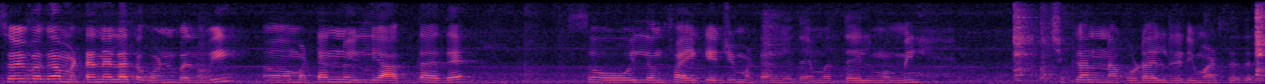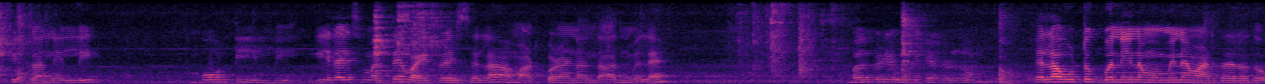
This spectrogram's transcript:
ಸೊ ಇವಾಗ ಮಟನ್ ಎಲ್ಲ ತೊಗೊಂಡು ಬಂದ್ವಿ. ಮಟನ್ ಇಲ್ಲಿ ಆಗ್ತಾ ಇದೆ. ಸೊ ಇಲ್ಲೊಂದು ಫೈವ್ ಕೆ ಜಿ ಮಟನ್ ಇದೆ. ಮತ್ತು ಇಲ್ಲಿ ಮಮ್ಮಿ ಚಿಕನ್ನ ಕೂಡ ಇಲ್ಲಿ ರೆಡಿ ಮಾಡ್ತಾ ಇದ್ದಾರೆ. ಚಿಕನ್ ಇಲ್ಲಿ ಬೋಟಿ ಇಲ್ಲಿ ಗೀ ರೈಸ್ ಮತ್ತು ವೈಟ್ ರೈಸ್ ಎಲ್ಲ ಮಾಡ್ಕೊಳ್ಳೋಣ ಅಂದಾದಮೇಲೆ. ಬಂದ್ಬಿಡಿ ಊಟಕ್ಕೆ ಎಲ್ಲ ಊಟಕ್ಕೆ ಬನ್ನಿ. ನಮ್ಮ ಮಮ್ಮಿನೇ ಮಾಡ್ತಾ ಇರೋದು.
